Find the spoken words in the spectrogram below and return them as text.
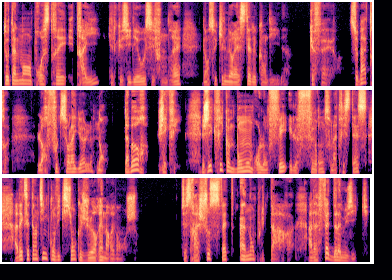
Totalement prostré et trahi, quelques idéaux s'effondraient dans ce qu'il me restait de candide. Que faire? Se battre? Leur foutre sur la gueule? Non. D'abord, j'écris. J'écris comme bon nombre l'ont fait et le feront sur la tristesse, avec cette intime conviction que je aurai ma revanche. Ce sera chose faite un an plus tard, à la fête de la musique.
